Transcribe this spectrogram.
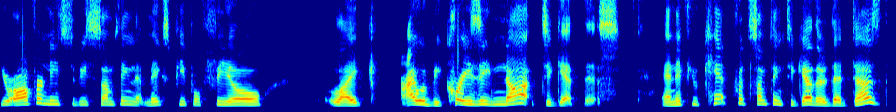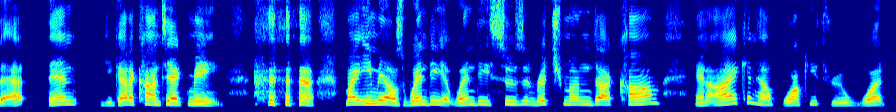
Your offer needs to be something that makes people feel like I would be crazy not to get this. And if you can't put something together that does that, then you got to contact me. My email is wendy at wendysusanrichmond.com, and I can help walk you through what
